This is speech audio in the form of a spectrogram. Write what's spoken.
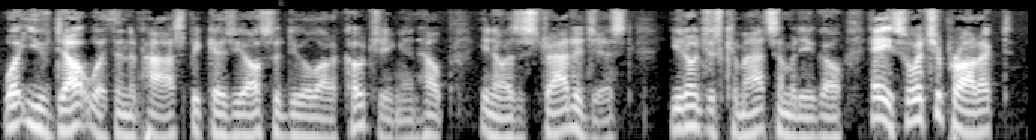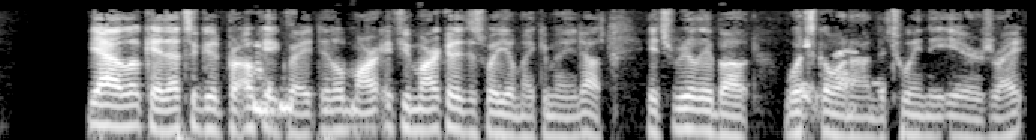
what you've dealt with in the past because you also do a lot of coaching and help, you know, as a strategist. You don't just come at somebody and go, "Hey, so what's your product?" Yeah, okay, that's a good pro. Okay, mm-hmm. great. It'll mark if you market it this way, you'll make a million dollars. It's really about what's going on between the ears, right?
